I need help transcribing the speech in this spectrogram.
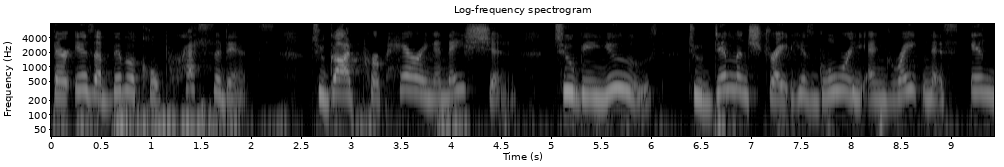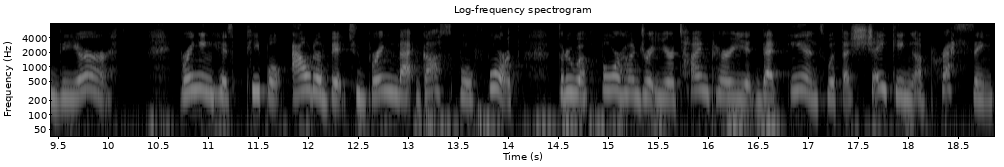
There is a biblical precedence to God preparing a nation to be used to demonstrate his glory and greatness in the earth, bringing his people out of it to bring that gospel forth through a 400 year time period that ends with a shaking, oppressing,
